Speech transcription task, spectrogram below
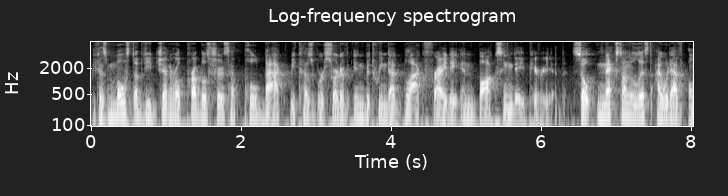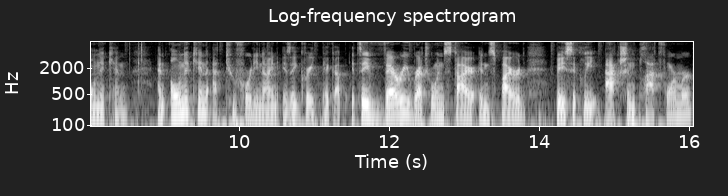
because most of the general publishers have pulled back because we're sort of in between that Black Friday and Boxing Day period. So next on the list, I would have Oniken. And Oniken at 249 is a great pickup. It's a very retro-inspired, basically action platformer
